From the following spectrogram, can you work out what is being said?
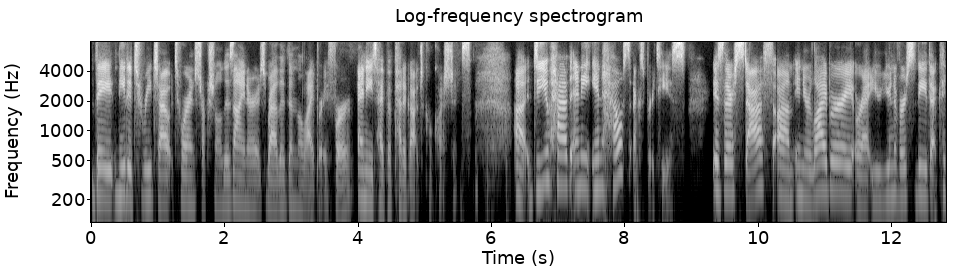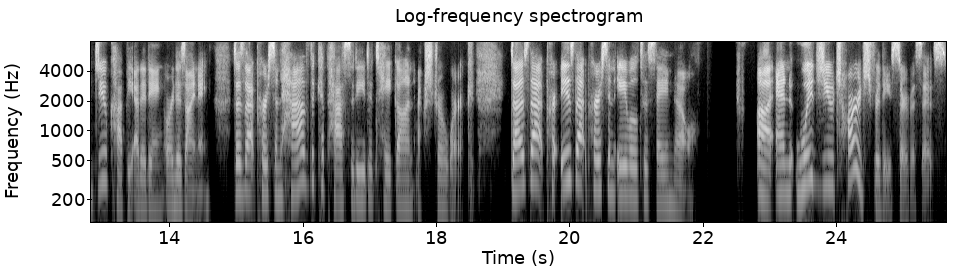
they needed to reach out to our instructional designers rather than the library for any type of pedagogical questions. Uh, do you have any in-house expertise? Is there staff um, in your library or at your university that could do copy editing or designing? Does that person have the capacity to take on extra work? Does that is that person able to say no? Uh, and would you charge for these services?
